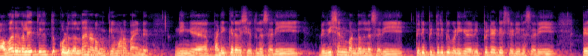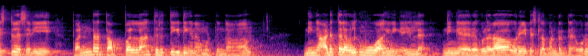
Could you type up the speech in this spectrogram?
தவறுகளை திருத்திக் கொள்ளுதல் தான் என்னோடய முக்கியமான பாயிண்ட்டு நீங்கள் படிக்கிற விஷயத்தில் சரி ரிவிஷன் பண்ணுறதுல சரி திருப்பி திருப்பி படிக்கிற ரிப்பிட்டேட்டிவ் ஸ்டடியில் சரி டெஸ்ட்டில் சரி பண்ணுற தப்பெல்லாம் திருத்திக்கிட்டிங்கன்னா மட்டும்தான் நீங்கள் அடுத்த லெவலுக்கு மூவ் ஆகுவீங்க. இல்லை நீங்கள் ரெகுலராக ஒரே டெஸ்ட்டில் பண்ணுற ஒரு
